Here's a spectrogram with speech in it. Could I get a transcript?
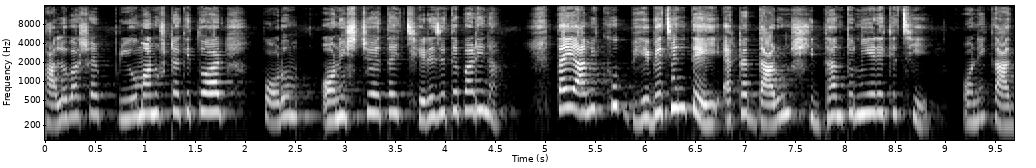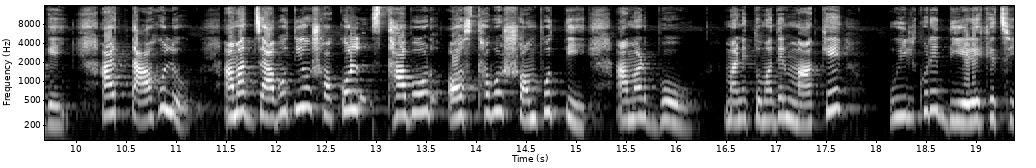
ভালোবাসার প্রিয় মানুষটাকে তো আর পরম অনিশ্চয়তায় ছেড়ে যেতে পারি না। তাই আমি খুব ভেবেচিন্তেই একটা দারুণ সিদ্ধান্ত নিয়ে রেখেছি। অনেক আগেই। আর তা হলো, আমার যাবতীয় সকল স্থাবর, অস্থাবর সম্পত্তি আমার বউ মানে তোমাদের মাকে, উইল করে দিয়ে রেখেছি।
